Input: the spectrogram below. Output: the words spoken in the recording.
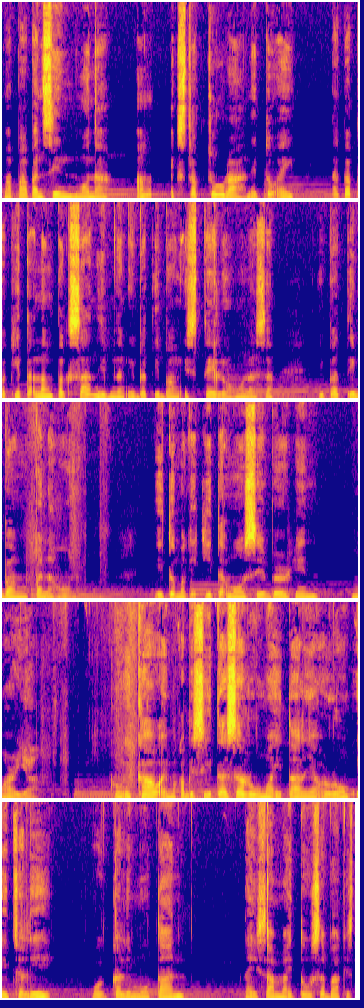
Mapapansin mo na ang ekstruktura nito ay nagpapakita ng pagsanib ng iba't ibang estelo mula sa iba't ibang panahon. Dito makikita mo si Virgin Maria. Kung ikaw ay makabisita sa Roma, Italia o Rome, Italy, huwag kalimutan na isama ito sa bucket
